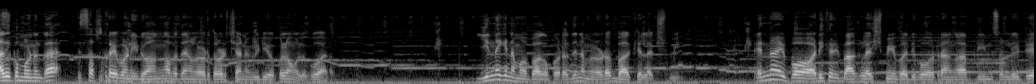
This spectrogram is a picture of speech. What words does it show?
அதுக்கு முன்னுங்க சப்ஸ்கிரைப் பண்ணிடுவாங்க. அப்போ தான் எங்களோட தொடர்ச்சியான வீடியோக்கள் உங்களுக்கு வரும். இன்றைக்கி நம்ம பார்க்க போகிறது நம்மளோட பாக்கியலக்ஷ்மி என்ன இப்போ அடிக்கடி பாக்கியலட்சுமி பற்றி போடுறாங்க அப்படின்னு சொல்லிட்டு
